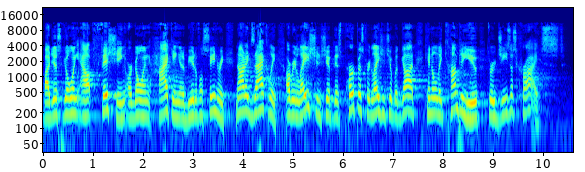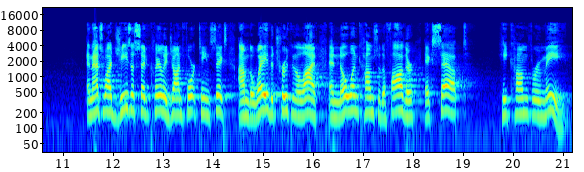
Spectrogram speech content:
by just going out fishing or going hiking in a beautiful scenery? Not exactly. A relationship, this purposed relationship with God can only come to you through Jesus Christ. And that's why Jesus said clearly, John 14, 6, I'm the way, the truth, and the life, and no one comes to the Father except He come through me.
